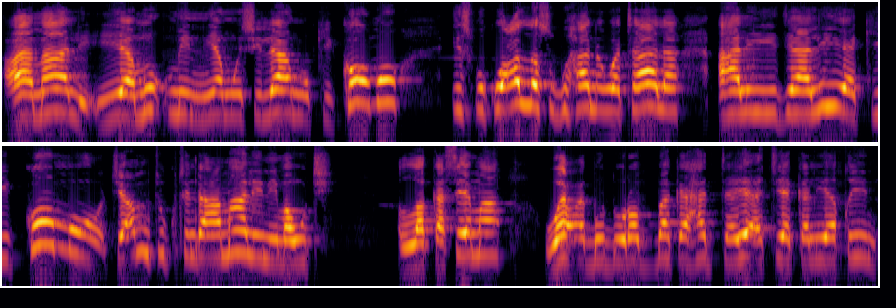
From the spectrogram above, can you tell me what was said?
amali ya mu'min ya muislamu kikomo isipokuwa Allah subhanahu wa ta'ala alijalia kikomo cha mtu kutenda amali ni mauti. Allah kasema wa'budu rabbaka hatta ya'tiyaka al-yaqin.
